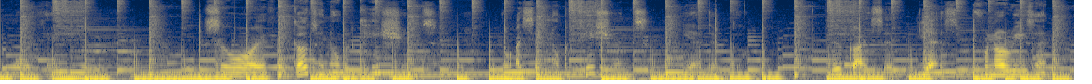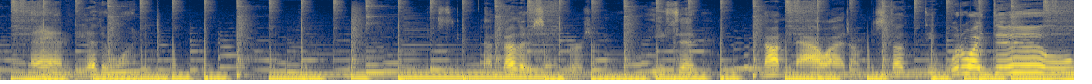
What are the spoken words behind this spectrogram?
more thing. So if I go to notifications, no, I said notifications. Yeah, there we go. This guy said yes for no reason, and the other one another same person. He said, "Not now, Adam. Stop. What do I do?"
